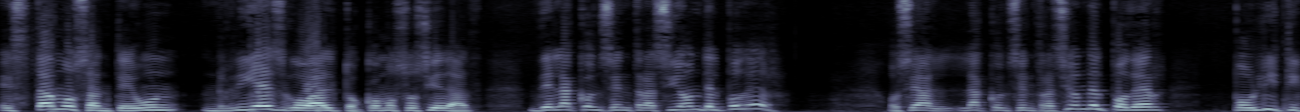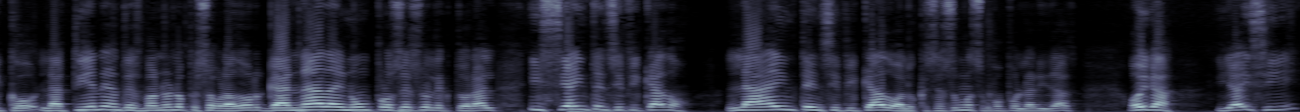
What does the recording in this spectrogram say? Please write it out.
estamos ante un riesgo alto como sociedad de la concentración del poder. O sea, la concentración del poder político la tiene Andrés Manuel López Obrador ganada en un proceso electoral y se ha intensificado, la ha intensificado a lo que se suma su popularidad. Oiga, y ahí sí,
